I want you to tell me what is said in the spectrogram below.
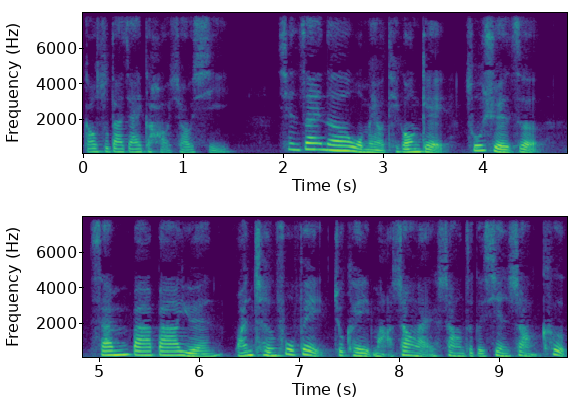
告诉大家一个好消息。现在呢，我们有提供给初学者三八八元完成付费，就可以马上来上这个线上课。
